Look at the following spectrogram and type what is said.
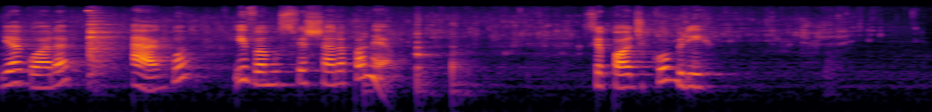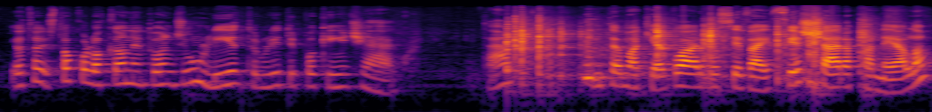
E agora, água e vamos fechar a panela. Você pode cobrir. Eu tô, estou colocando em torno de um litro, um litro e pouquinho de água, tá? Então, aqui agora você vai fechar a panela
